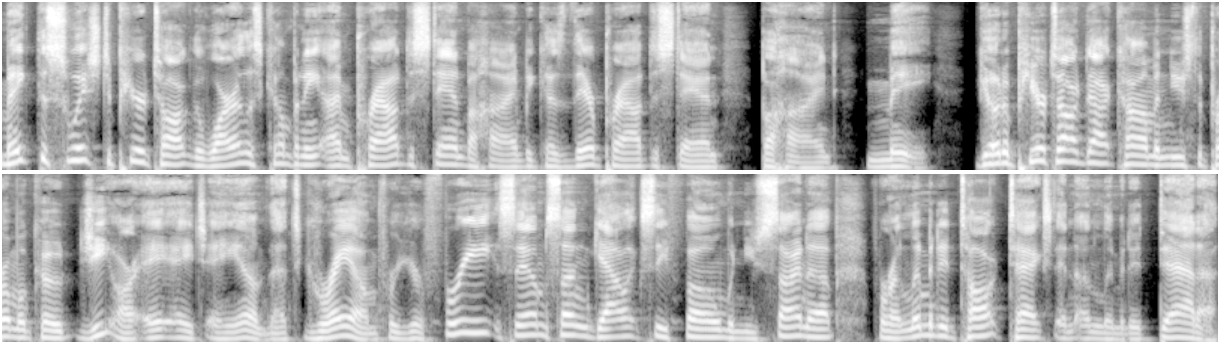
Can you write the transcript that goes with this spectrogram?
Make the switch to Pure Talk, the wireless company I'm proud to stand behind because they're proud to stand behind me. Go to puretalk.com and use the promo code GRAHAM. That's Graham for your free Samsung Galaxy phone when you sign up for unlimited talk, text, and unlimited data.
